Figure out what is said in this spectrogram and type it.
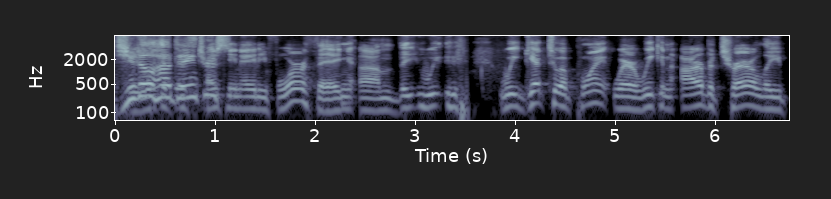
do you know how dangerous 1984 thing um the we we get to a point where we can arbitrarily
